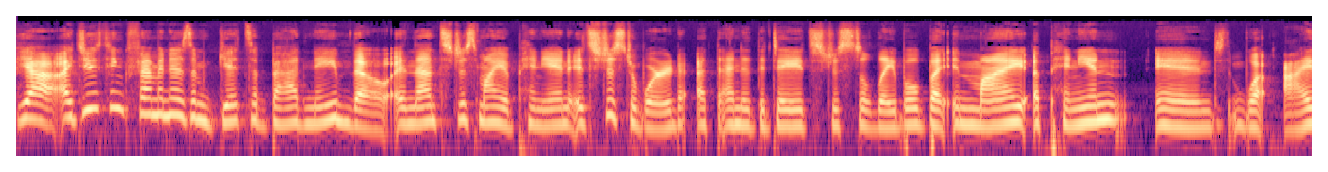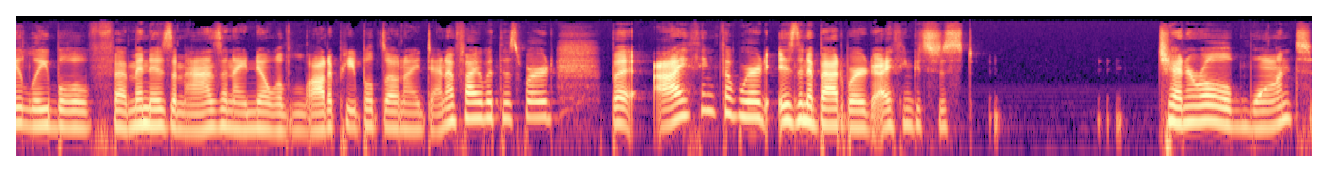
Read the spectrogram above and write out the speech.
Yeah, I do think feminism gets a bad name, though, and that's just my opinion. It's just a word. At the end of the day, it's just a label. But in my opinion, and what I label feminism as, and I know a lot of people don't identify with this word, but I think the word isn't a bad word. I think it's just general want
